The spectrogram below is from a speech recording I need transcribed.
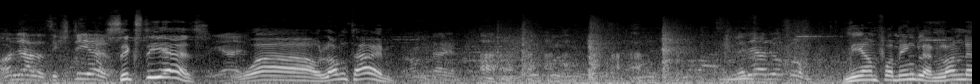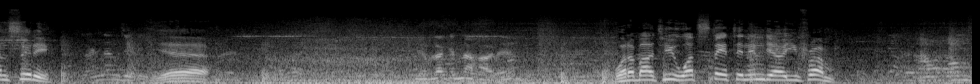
Or jada. 60 years. 60 years? Wow, long time. Long time. Where are you from? Me, I'm from England, London City. London City? Yeah. What about you? What state in India are you from? I'm from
